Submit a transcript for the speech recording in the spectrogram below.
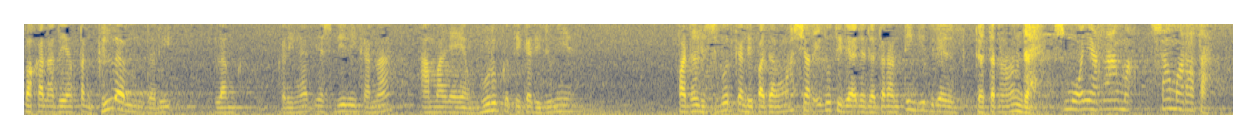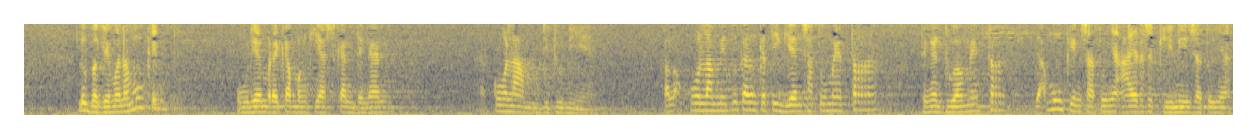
bahkan ada yang tenggelam dari dalam keringatnya sendiri karena amalnya yang buruk ketika di dunia. Padahal disebutkan di padang masyar itu tidak ada dataran tinggi, tidak ada dataran rendah. Semuanya sama, sama rata. Lalu bagaimana mungkin? Kemudian mereka mengkiaskan dengan kolam di dunia. Kalau kolam itu kan ketinggian satu meter dengan dua meter, tidak mungkin satunya air segini, satunya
